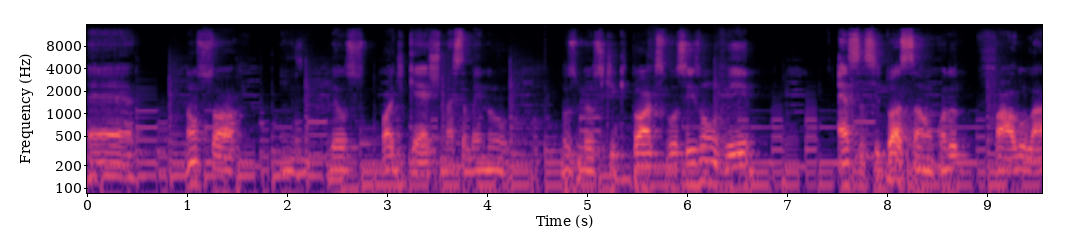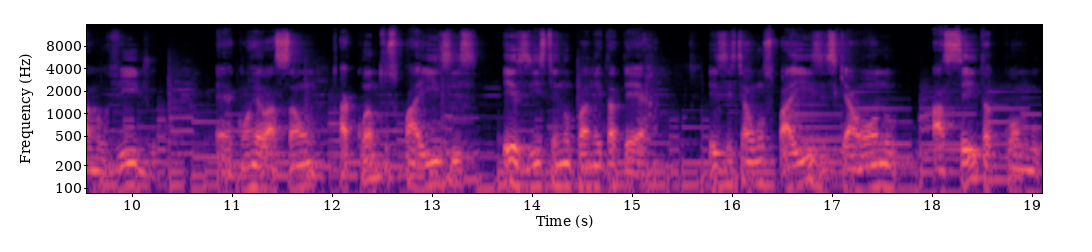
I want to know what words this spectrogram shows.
é, não só em meus podcasts, mas também no, nos meus TikToks, vocês vão ver essa situação, quando eu falo lá no vídeo, é, com relação a quantos países existem no planeta Terra. Existem alguns países que a ONU aceita como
